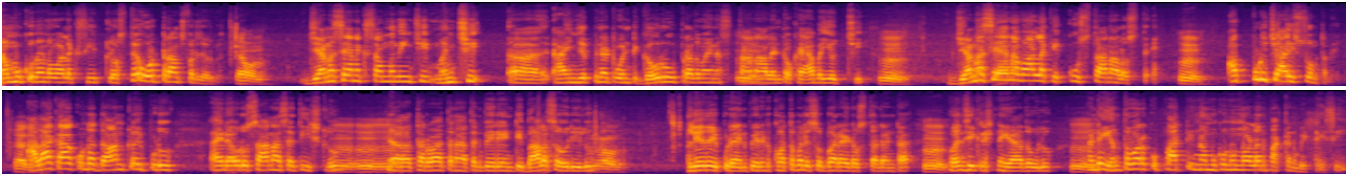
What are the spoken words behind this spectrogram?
నమ్ముకున్న వాళ్ళకి సీట్లు వస్తే ఓట్ ట్రాన్స్ఫర్ జరుగుతుంది. జనసేనకు సంబంధించి మంచి ఆయన చెప్పినటువంటి గౌరవప్రదమైన స్థానాలంటే ఒక యాభై వచ్చి జనసేన వాళ్ళకి ఎక్కువ స్థానాలు వస్తాయి అప్పుడు చాయిస్ ఉంటుంది. అలా కాకుండా దాంట్లో ఇప్పుడు ఆయన ఎవరు సానా సతీష్లు తర్వాత అతని పేరేంటి? బాలశౌర్యులు లేదా ఇప్పుడు ఆయన పేరేంటి? కొత్తపల్లి సుబ్బారాయుడు వస్తాడంట. వంశీకృష్ణ యాదవులు. అంటే ఎంతవరకు పార్టీని నమ్ముకుని ఉన్న వాళ్ళని పక్కన పెట్టేసి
